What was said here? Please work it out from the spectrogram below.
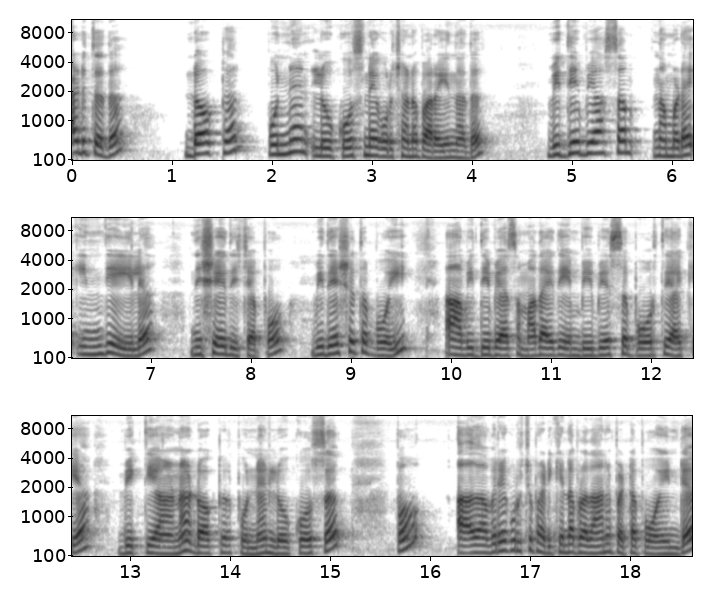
അടുത്തത് ഡോക്ടർ പുന്നൻ ലൂക്കോസിനെ കുറിച്ചാണ് പറയുന്നത്. വിദ്യാഭ്യാസം നമ്മുടെ ഇന്ത്യയിൽ നിഷേധിച്ചപ്പോൾ വിദേശത്ത് പോയി ആ വിദ്യാഭ്യാസം അതായത് എം ബി ബി എസ് പൂർത്തിയാക്കിയ വ്യക്തിയാണ് ഡോക്ടർ പുന്നൻ ലൂക്കോസ്. അപ്പോൾ അവരെക്കുറിച്ച് പഠിക്കേണ്ട പ്രധാനപ്പെട്ട പോയിന്റ്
